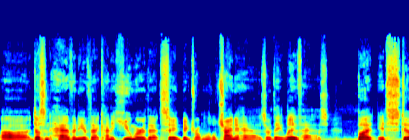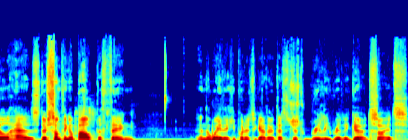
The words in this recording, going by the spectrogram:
uh, doesn't have any of that kind of humor that say Big Trouble in Little China has or They Live has, but it still has. There's something about The Thing and the way that he put it together that's just really really good. So it's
